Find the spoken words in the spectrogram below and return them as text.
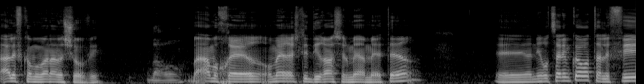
א', כמובן על השווי. ברור. בא המוכר, אומר, יש לי דירה של 100 מטר, אה, אני רוצה למכור אותה לפי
